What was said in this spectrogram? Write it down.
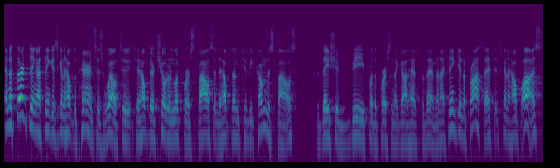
And the third thing I think is going to help the parents as well to, to help their children look for a spouse and to help them to become the spouse that they should be for the person that God has for them. And I think in the process, it's going to help us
